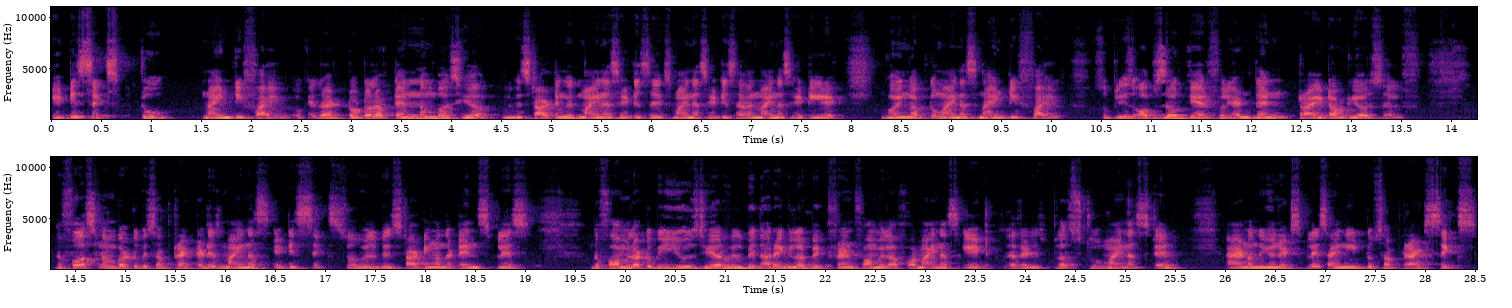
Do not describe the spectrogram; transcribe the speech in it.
86 to 95 okay the total of 10 numbers here. We'll be starting with minus 86 minus 87 minus 88 going up to minus 95 so please observe carefully and then try it out yourself. The first number to be subtracted is minus 86 so we'll be starting on the tens place. The formula to be used here will be the regular big friend formula for minus 8 that is plus 2 minus 10 and on the units place I need to subtract 6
